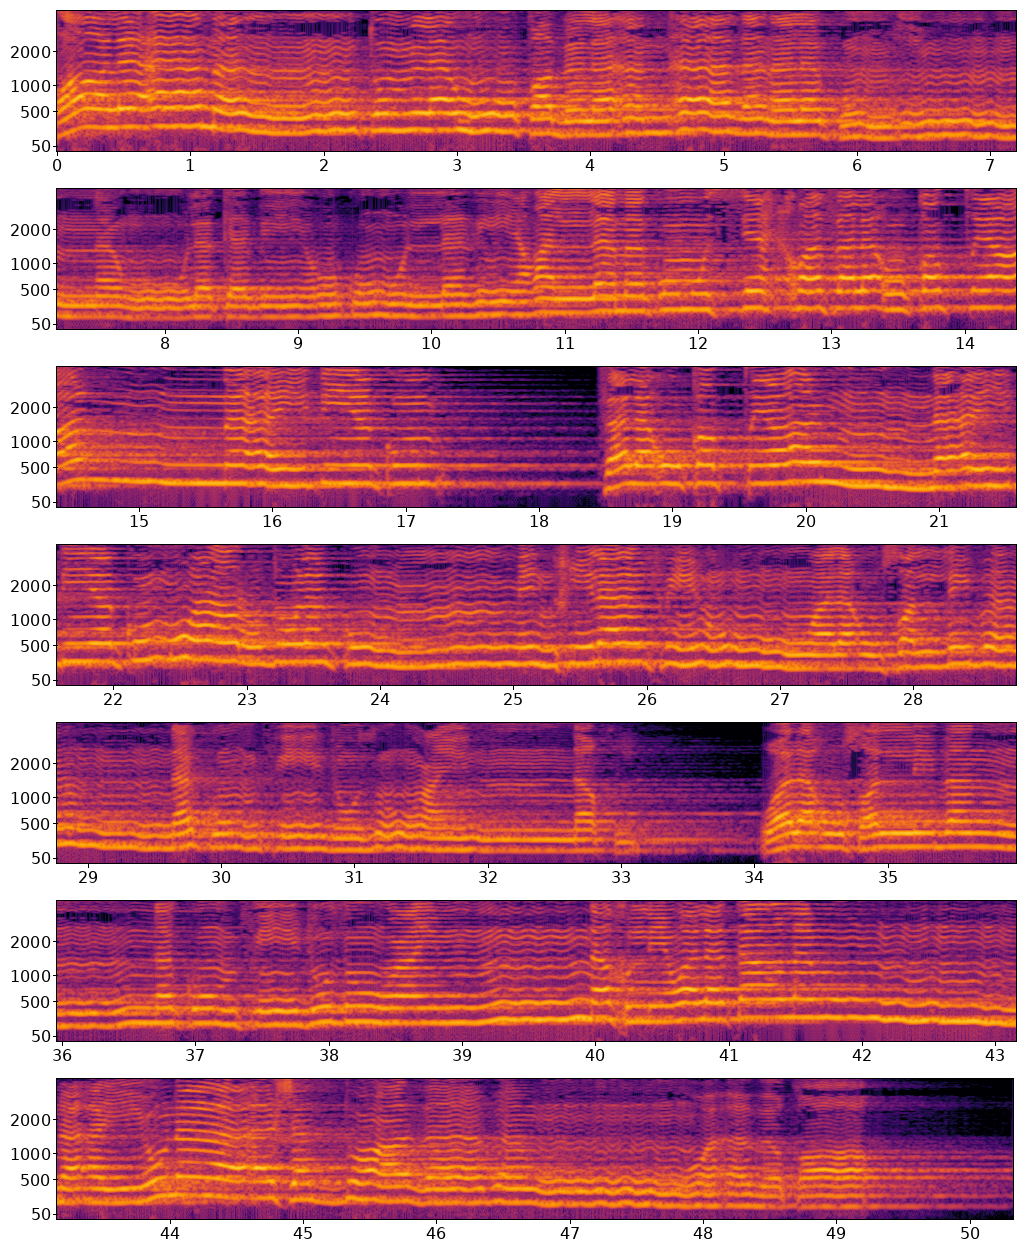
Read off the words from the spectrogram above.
قال آمنتم له قبل أن آذن لكم إنه لكبيركم الذي علمكم السحر فلأقطعن أيديكم فلأقطعن أيديكم وأرجلكم من خلاف ولأصلبنكم في جذوع النخل ولأصلبنكم في جذوع النخل ولتعلمن أينا أشد عذابا وأبقى.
